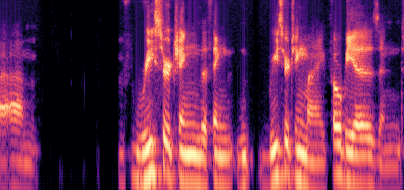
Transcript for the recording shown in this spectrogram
um, researching the thing, researching my phobias, and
